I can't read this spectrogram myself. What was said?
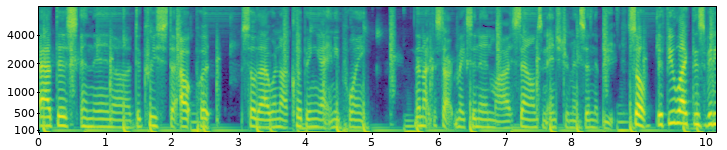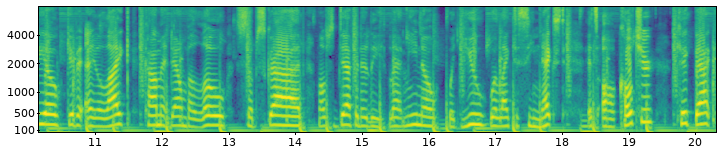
add this and then uh, decrease the output so that we're not clipping at any point then I can start mixing in my sounds and instruments in the beat. So, if you like this video, give it a like, comment down below, subscribe. Most definitely let me know what you would like to see next. It's all culture, kick back,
